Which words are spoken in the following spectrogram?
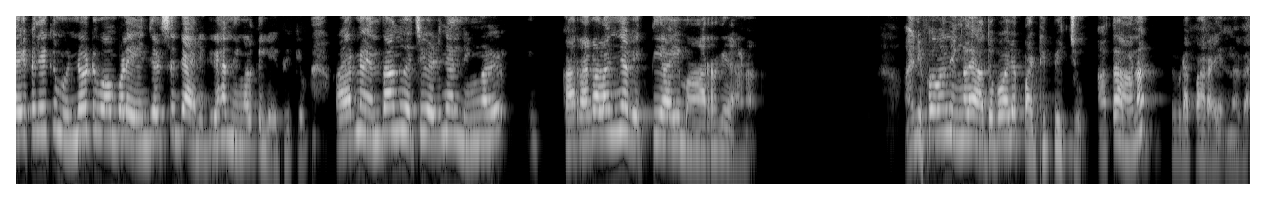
ലൈഫിലേക്ക് മുന്നോട്ട് പോകുമ്പോൾ ഏഞ്ചൽസിന്റെ അനുഗ്രഹം നിങ്ങൾക്ക് ലഭിക്കും. കാരണം എന്താന്ന് വെച്ച് കഴിഞ്ഞാൽ നിങ്ങൾ കറകളഞ്ഞ വ്യക്തിയായി മാറുകയാണ്. അനുഭവം നിങ്ങളെ അതുപോലെ പഠിപ്പിച്ചു. അതാണ് ഇവിടെ പറയുന്നത്.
